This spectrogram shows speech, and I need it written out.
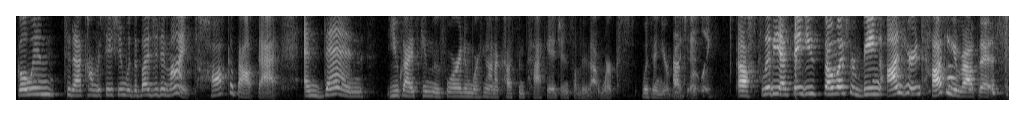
go into that conversation with the budget in mind talk about that and then you guys can move forward in working on a custom package and something that works within your budget. Absolutely. Oh, Lydia, thank you so much for being on here and talking about this.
